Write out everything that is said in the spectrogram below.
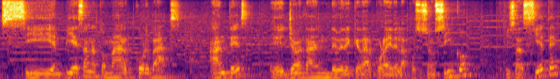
si empiezan a tomar quarterbacks antes, eh, Jonathan debe de quedar por ahí de la posición 5, quizás 7.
